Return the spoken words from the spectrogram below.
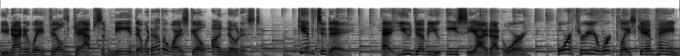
United Way fills gaps of need that would otherwise go unnoticed. Give today at uweci.org or through your workplace campaign.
